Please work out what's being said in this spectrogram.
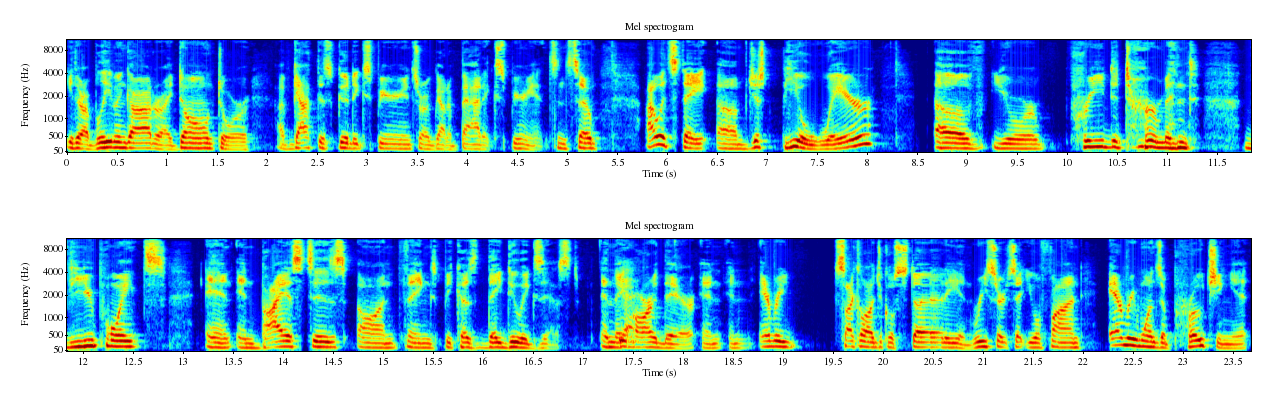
either I believe in God or I don't, or I've got this good experience or I've got a bad experience. And so I would say um, just be aware of your predetermined viewpoints and, and biases on things because they do exist and they yeah. are there. And, and every psychological study and research that you'll find everyone's approaching it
